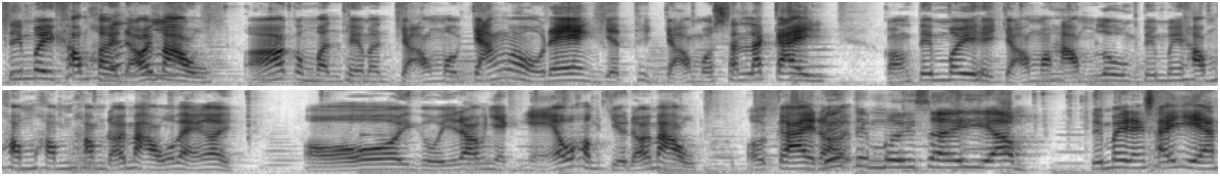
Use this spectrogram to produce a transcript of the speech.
Timmy không hề đổi màu. Đó Còn mình thì mình chọn màu trắng và màu đen Dịch thì chọn màu xanh lá cây Còn Timmy thì chọn màu hồng luôn. Timmy không không không không đổi màu các bạn ơi. Ôi người gì đâu nhạt nhẽo không chịu đổi màu. Ok rồi. Biết Timmy xây gì không? Timmy đang xây gì anh?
